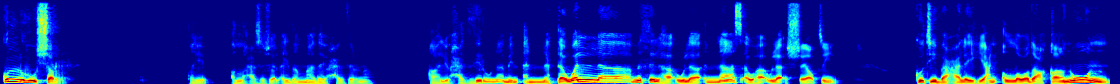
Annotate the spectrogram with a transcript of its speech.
كله شر. طيب الله عز وجل أيضا ماذا يحذرنا؟ قال يحذرنا من أن نتولى مثل هؤلاء الناس أو هؤلاء الشياطين. كتب عليه يعني الله وضع قانون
